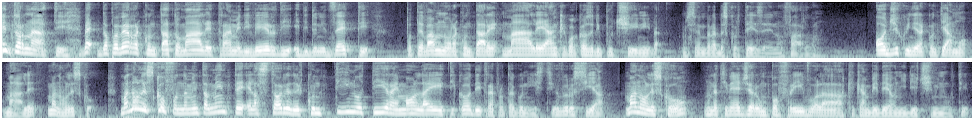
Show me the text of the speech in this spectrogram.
Bentornati! Beh, dopo aver raccontato male trame di Verdi e di Donizetti, potevamo non raccontare male anche qualcosa di Puccini. Beh, mi sembrerebbe scortese non farlo. Oggi quindi raccontiamo male, ma non Lescaut. Ma non Lescaut fondamentalmente è la storia del continuo tira e molla etico dei tre protagonisti, ovvero sia Manon Lescaut, una teenager un po' frivola che cambia idea ogni dieci minuti,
